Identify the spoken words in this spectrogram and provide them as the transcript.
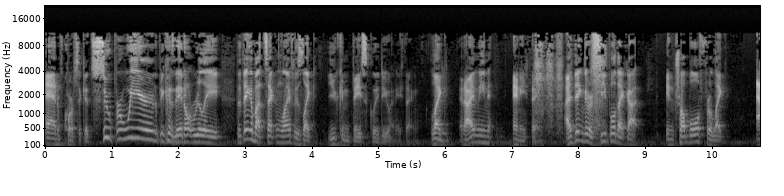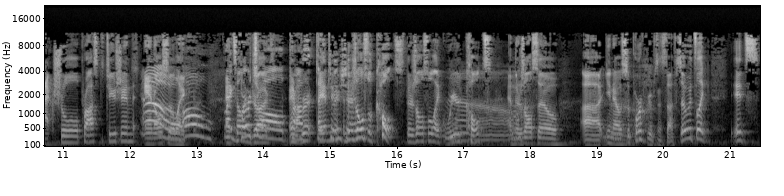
And of course, it gets super weird because they don't really. The thing about Second Life is like you can basically do anything. Like, and I mean anything. I think there were people that got in trouble for like actual prostitution and also Oh. like Oh, and like selling virtual drugs. And, vir- and there's also cults. There's also like weird cults, and there's also uh, you know support groups and stuff. So it's like it's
